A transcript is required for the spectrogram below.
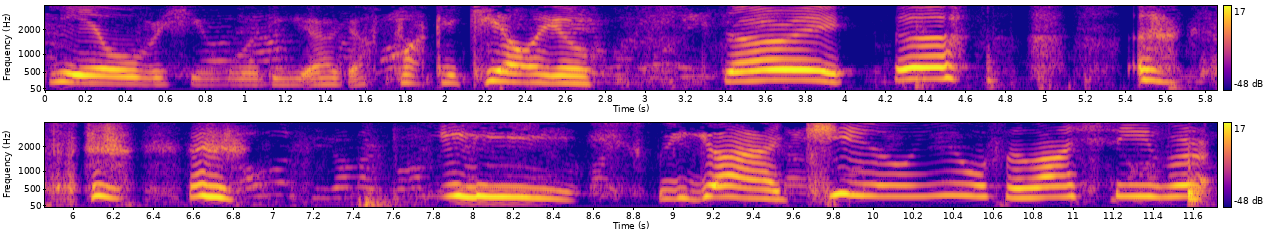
Get over here, Woody. I gotta fucking kill you. Sorry. Uh, uh, we gotta kill you with a lightsaber.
